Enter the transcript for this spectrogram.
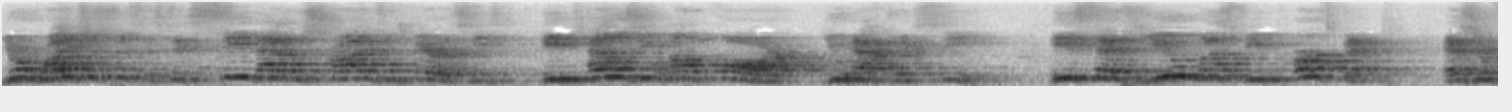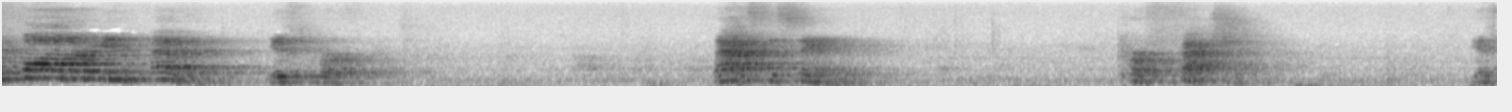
your righteousness is to exceed that of scribes and Pharisees. He tells you how far you have to exceed. He says you must be perfect as your Father in heaven is perfect. That's the standard. Perfection is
